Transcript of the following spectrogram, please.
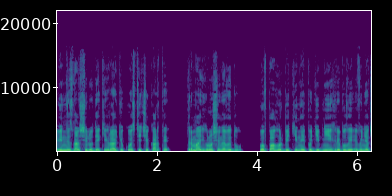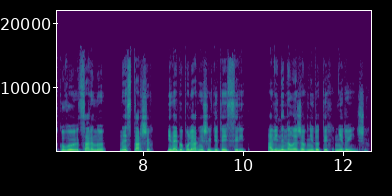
Він не знав, що люди, які грають у кості чи карти, тримають гроші на виду, бо в пагорбі тіней подібні ігри були винятковою цариною найстарших і найпопулярніших дітей сиріт, а він не належав ні до тих, ні до інших.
